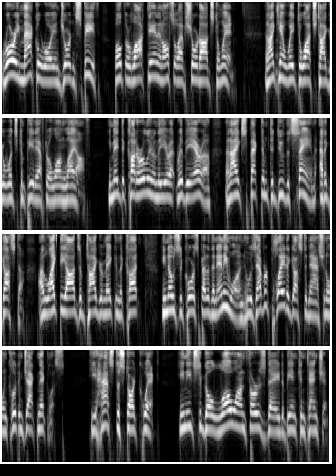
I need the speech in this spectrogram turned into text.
Rory McIlroy and Jordan Spieth both are locked in and also have short odds to win. And I can't wait to watch Tiger Woods compete after a long layoff. He made the cut earlier in the year at Riviera, and I expect him to do the same at Augusta. I like the odds of Tiger making the cut. He knows the course better than anyone who has ever played Augusta National, including Jack Nicklaus. He has to start quick. He needs to go low on Thursday to be in contention.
